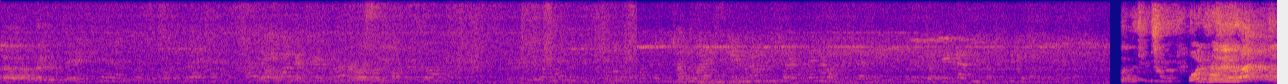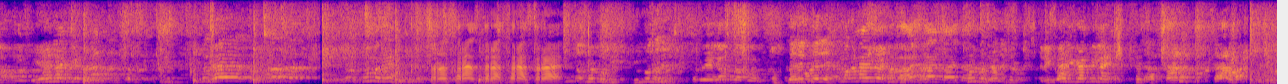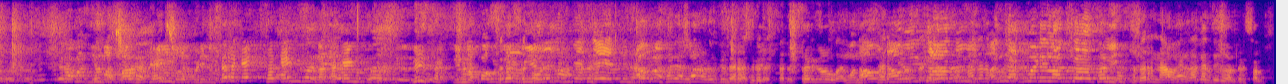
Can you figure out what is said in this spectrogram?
Hello. ಸರ ಸರ ಸರ ಸರ ಸರ. ಸರ್ ನಾವು ಹೇಳಕತ್ತಿದ್ವಲ್ರಿ ಸ್ವಲ್ಪ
